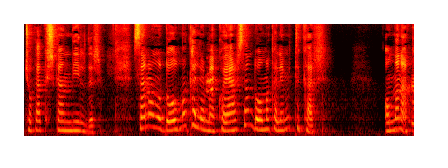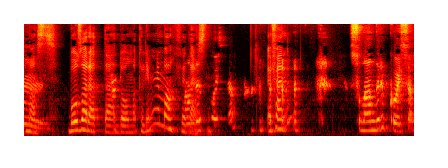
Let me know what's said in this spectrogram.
Çok akışkan değildir. Sen onu dolma kaleme koyarsan dolma kalemi tıkar. Ondan akmaz. Bozar hatta dolma kalemini mahvedersin. Efendim? sulandırıp koysam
